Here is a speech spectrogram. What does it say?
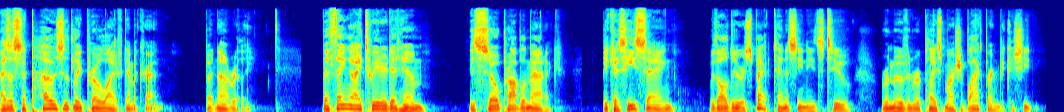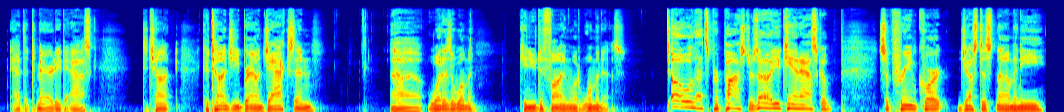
as a supposedly pro life Democrat, but not really. The thing I tweeted at him is so problematic because he's saying, with all due respect, Tennessee needs to remove and replace Marsha Blackburn because she had the temerity to ask Ketanji Brown Jackson, uh, what is a woman? Can you define what a woman is? Oh, that's preposterous. Oh, you can't ask a Supreme Court justice nominee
